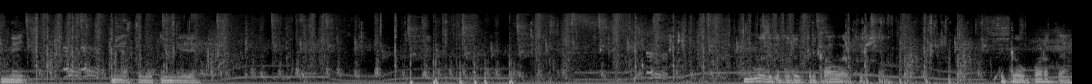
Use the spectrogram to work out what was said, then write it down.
иметь место в этом мире. Музыка тут прикалывает вообще. Такая упоротая.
